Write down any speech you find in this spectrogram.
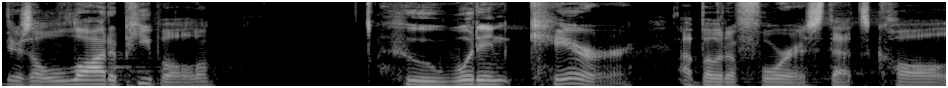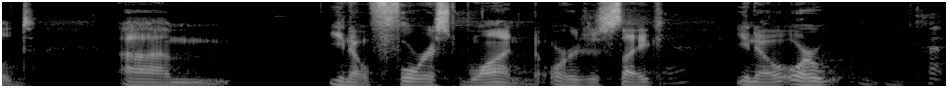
there's a lot of people who wouldn't care about a forest that's called, um, you know, Forest One or just like, yeah. you know, or cut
